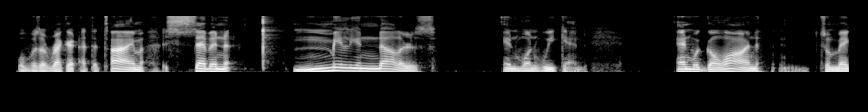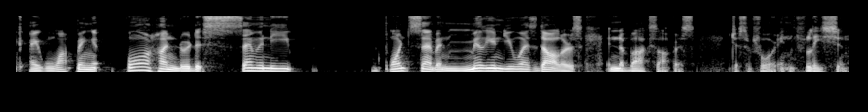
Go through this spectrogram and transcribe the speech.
what was a record at the time $7 million in one weekend, and would go on to make a whopping 470.7 million US dollars in the box office just before inflation.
